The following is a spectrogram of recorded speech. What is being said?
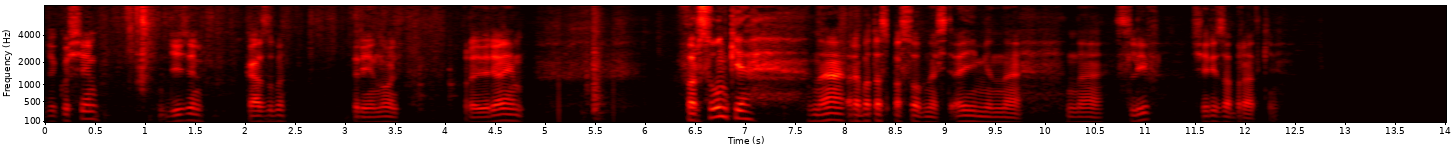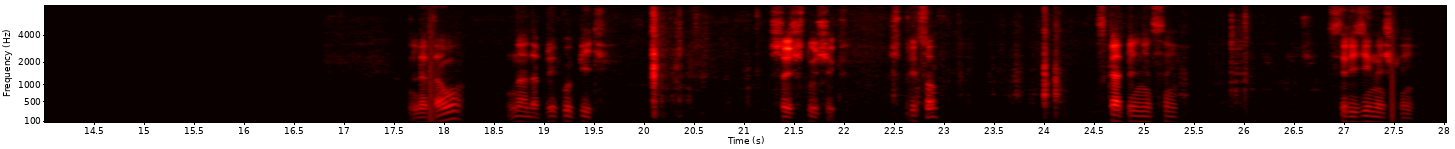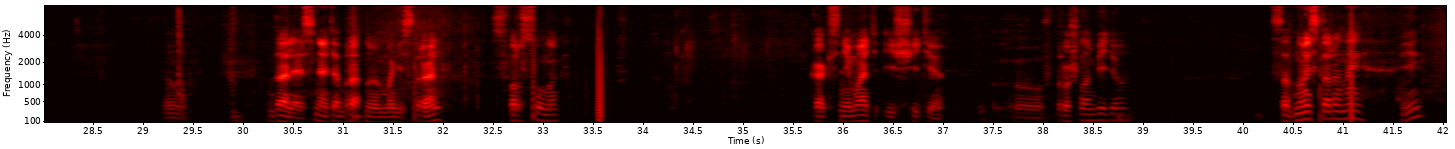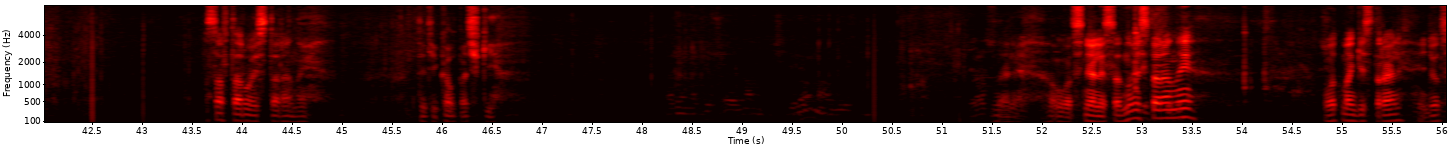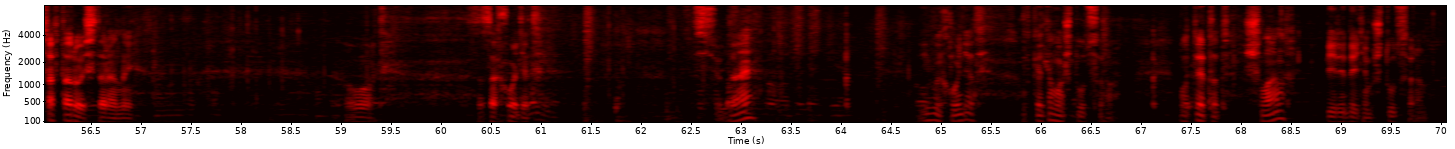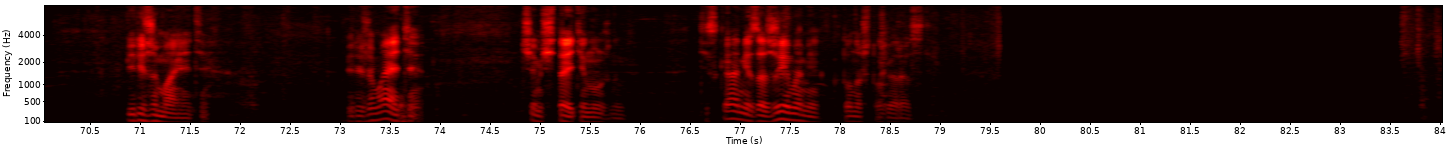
Audi Q7, дизель, КАЗБ 3.0. Проверяем форсунки на работоспособность, а именно на слив через обратки. Для того надо прикупить 6 штучек шприцов с капельницей, с резиночкой. Вот. Далее снять обратную магистраль с форсунок. Как снимать, ищите э, в прошлом видео. С одной стороны и со второй стороны. Вот эти колпачки. Далее. Вот, сняли с одной стороны. Вот магистраль идет со второй стороны. Вот. Заходит сюда и выходит к этому штуцеру. Вот этот шланг перед этим штуцером пережимаете. Пережимаете, чем считаете нужным. Тисками, зажимами, кто на что гораздо.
